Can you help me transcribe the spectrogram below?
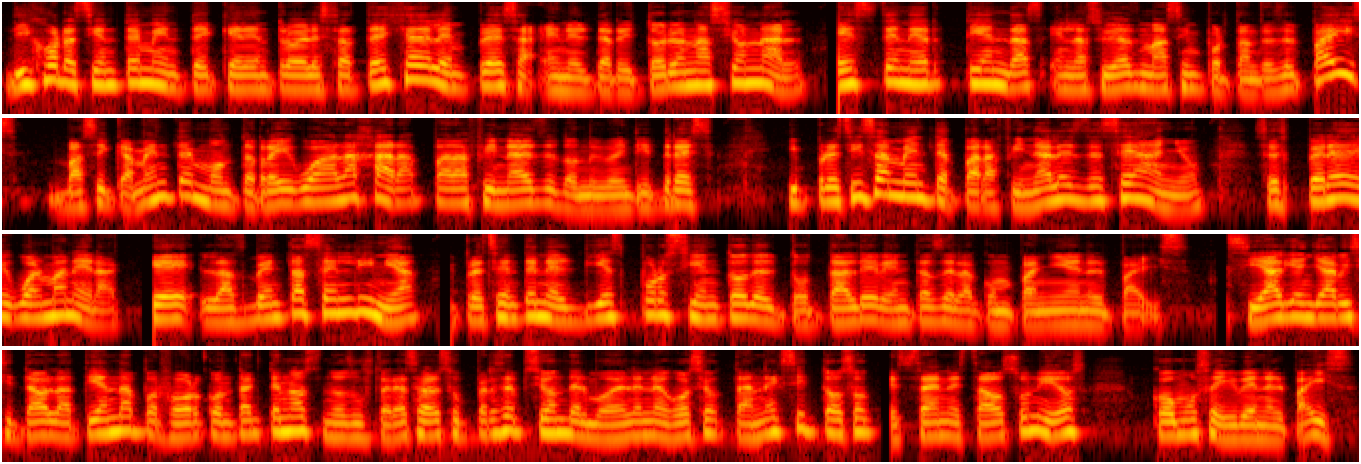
dijo recientemente que dentro de la estrategia de la empresa en el territorio nacional es tener tiendas en las ciudades más importantes del país, básicamente Monterrey y Guadalajara para finales de 2023. Y precisamente para finales de ese año se espera de igual manera que las ventas en línea presenten el 10% del total de ventas de la compañía en el país. Si alguien ya ha visitado la tienda, por favor contáctenos, nos gustaría saber su percepción del modelo de negocio tan exitoso que está en Estados Unidos como se vive en el país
